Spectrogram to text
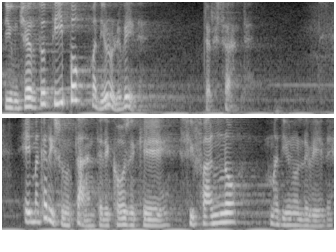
di un certo tipo, ma Dio non le vede. Interessante. E magari sono tante le cose che si fanno, ma Dio non le vede.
